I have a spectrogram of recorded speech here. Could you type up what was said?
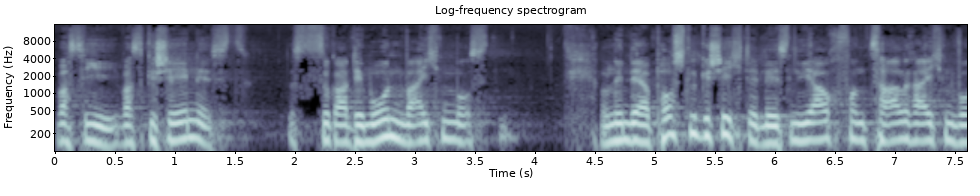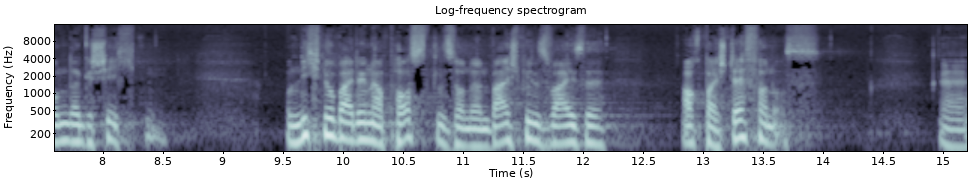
was, sie, was geschehen ist, dass sogar Dämonen weichen mussten. Und in der Apostelgeschichte lesen wir auch von zahlreichen Wundergeschichten. Und nicht nur bei den Aposteln, sondern beispielsweise auch bei Stephanus. Äh,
